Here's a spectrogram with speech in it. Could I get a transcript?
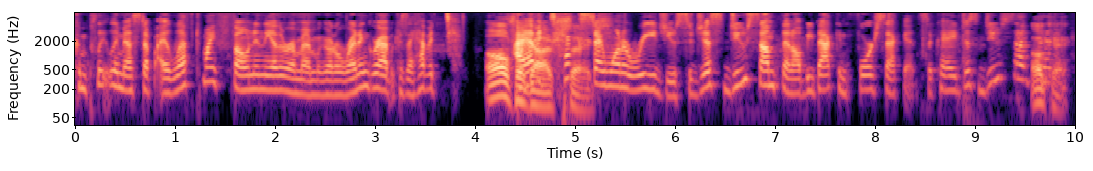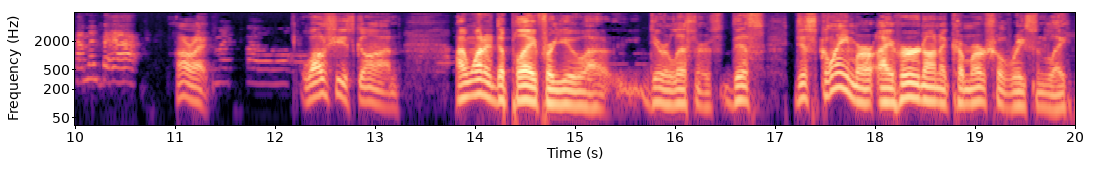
completely messed up. I left my phone in the other room. I'm going to run and grab it because I have a te- Oh, for I have God's a text sakes! I want to read you. So just do something. I'll be back in four seconds. Okay, just do something. Okay. I'm coming back. All right. While she's gone, I wanted to play for you, uh, dear listeners, this disclaimer I heard on a commercial recently.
